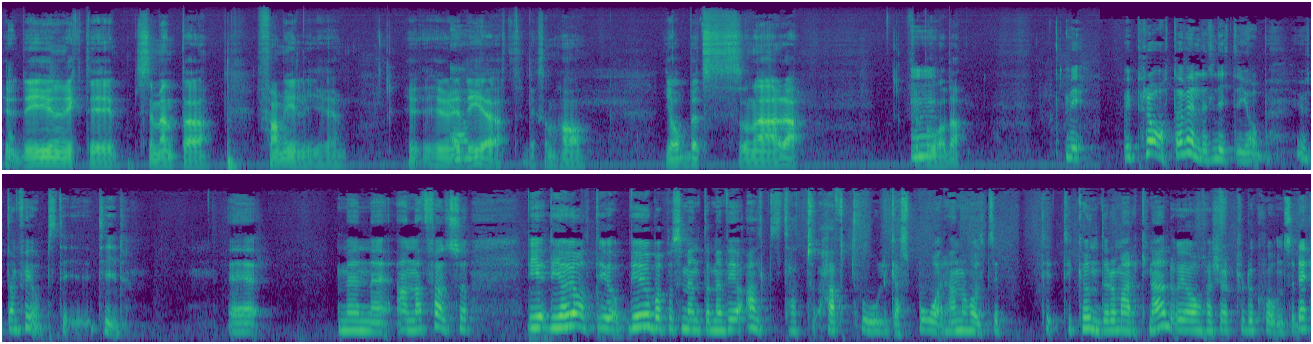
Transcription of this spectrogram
Det är ju en riktig Cementa-familj. Hur, hur är ja. det att liksom ha jobbet så nära för mm. båda? Vi, vi pratar väldigt lite jobb utanför jobbstid. Eh, men eh, annat fall så vi, vi, har ju alltid vi har jobbat på Cementa men vi har alltid haft två olika spår. Han har hållit sig till, till, kunder och marknad och jag har kört produktion. Så det,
